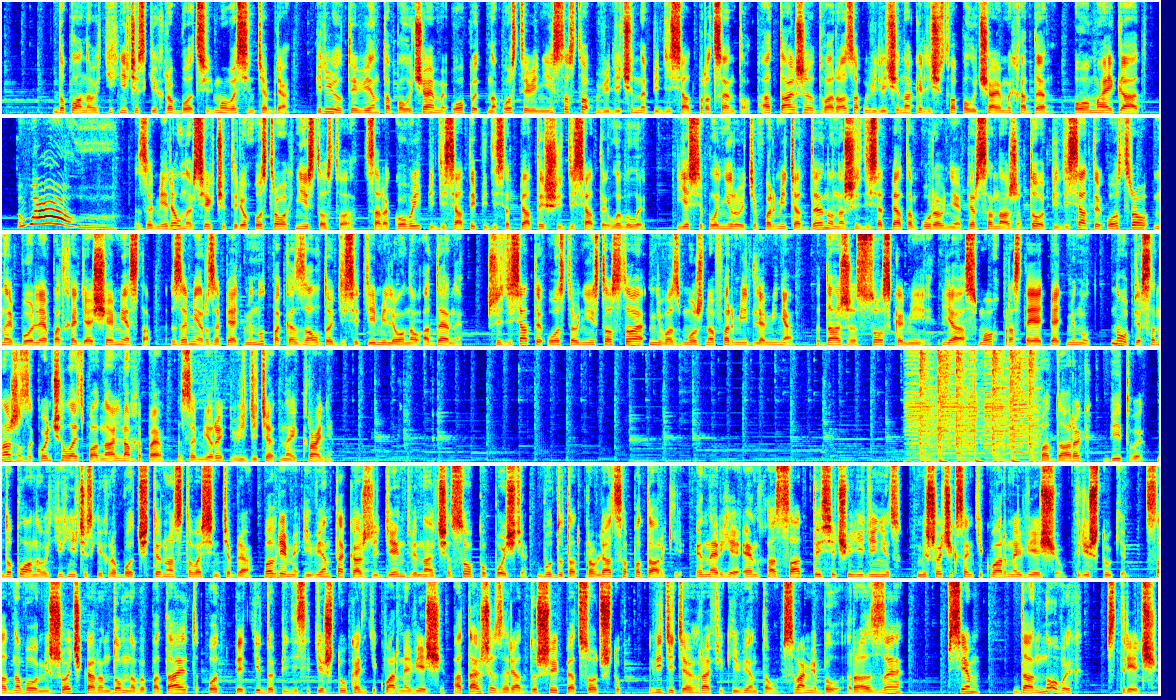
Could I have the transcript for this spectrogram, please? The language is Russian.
До плановых технических работ 7 сентября. Период ивента получаемый опыт на острове неистовства увеличен на 50%, а также в два раза увеличено количество получаемых аден. О май гад! Вау! Замерил на всех четырех островах неистовства 40, 50, 55, 60 левелы. Если планируете фармить Адену на 65 уровне персонажа, то 50 остров наиболее подходящее место. Замер за 5 минут показал до 10 миллионов Адены. 60 остров неистовства невозможно фармить для меня. Даже с сосками я смог простоять 5 минут. Но у персонажа закончилась банально хп. Замеры видите на экране. Подарок битвы. До плановых технических работ 14 сентября. Во время ивента каждый день 12 часов по почте будут отправляться подарки. Энергия Энхаса 1000 единиц. Мешочек с антикварной вещью 3 штуки. С одного мешочка рандомно выпадает от 5 до 50 штук антикварной вещи, а также заряд души 500 штук. Видите график ивентов. С вами был Розе. Всем до новых встреч!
